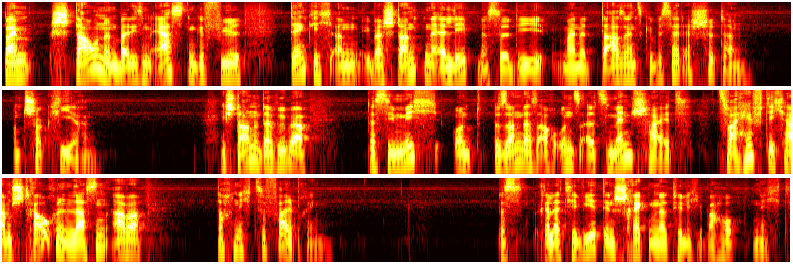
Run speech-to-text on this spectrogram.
Beim Staunen, bei diesem ersten Gefühl, denke ich an überstandene Erlebnisse, die meine Daseinsgewissheit erschüttern und schockieren. Ich staune darüber, dass sie mich und besonders auch uns als Menschheit zwar heftig haben straucheln lassen, aber doch nicht zu Fall bringen. Das relativiert den Schrecken natürlich überhaupt nicht.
